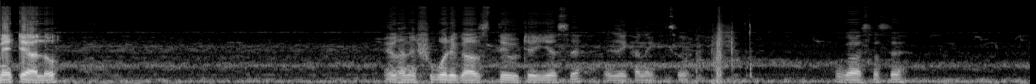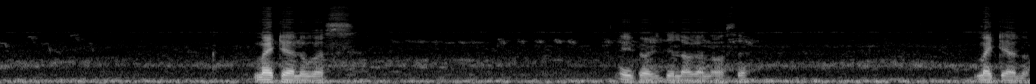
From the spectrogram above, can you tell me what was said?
মেটে আলু। এখানে সুপারি গাছ দিয়ে উঠে গিয়েছে, এই যে এখানে কিছু গাছ আছে। মেটে আলু গাছ এই পাশ দিয়ে লাগানো আছে। মেটে আলু।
